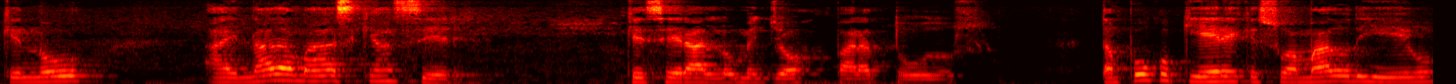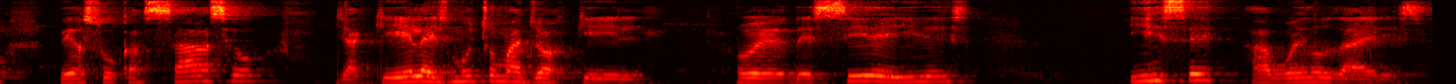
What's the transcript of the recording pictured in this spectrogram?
que no hay nada más que hacer. que será lo mejor para todos. Tampoco quiere que su amado Diego vea su cansancio, ya que él es mucho mayor que él. Decide ir, irse a Buenos Aires.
